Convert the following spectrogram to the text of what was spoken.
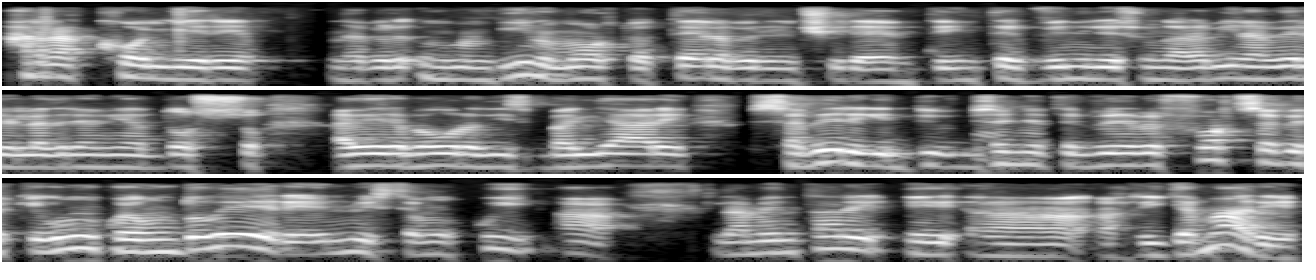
a raccogliere un bambino morto a terra per un incidente, intervenire su una rapina, avere l'adrenalina addosso, avere paura di sbagliare, sapere che bisogna intervenire per forza perché comunque è un dovere e noi stiamo qui a lamentare e a, a richiamare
